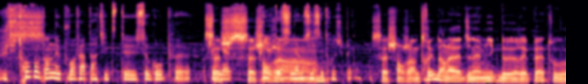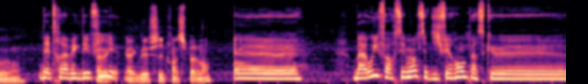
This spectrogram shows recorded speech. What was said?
Je suis trop contente de pouvoir faire partie de ce groupe. euh, Ça, génial. ça change un... aussi, c'est trop super. ça change un truc dans la dynamique de répète ou D'être avec des filles. avec, avec des filles principalement bah oui, forcément, c'est différent parce que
